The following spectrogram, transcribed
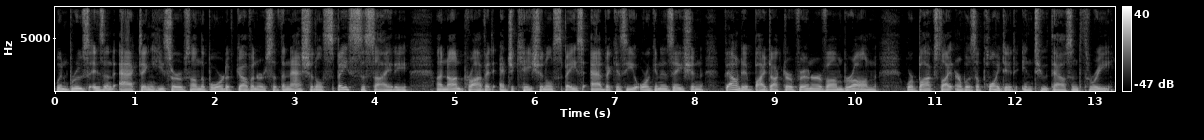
When Bruce isn't acting, he serves on the board of governors of the National Space Society, a nonprofit educational space advocacy organization founded by Dr. Wernher von Braun, where Boxleitner was appointed in 2003.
